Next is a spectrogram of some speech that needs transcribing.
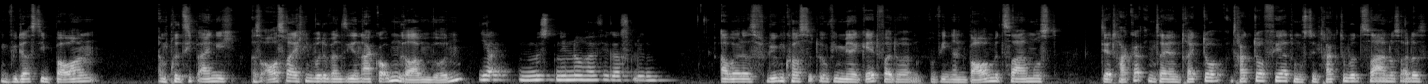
irgendwie, dass die Bauern im Prinzip eigentlich es ausreichen würde, wenn sie ihren Acker umgraben würden. Ja, müssten ihn nur häufiger pflügen. Aber das Flügen kostet irgendwie mehr Geld, weil du dann irgendwie einen Bauern bezahlen musst, der einen Traktor, Traktor fährt, du musst den Traktor bezahlen, das alles.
